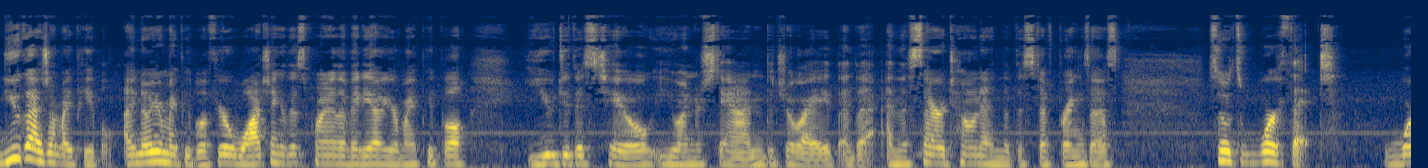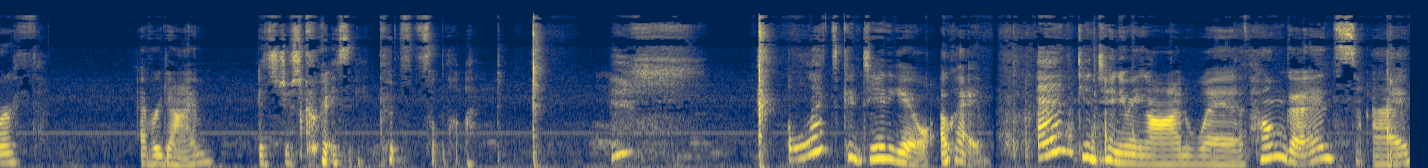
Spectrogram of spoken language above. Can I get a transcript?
You guys are my people. I know you're my people. If you're watching at this point of the video, you're my people. You do this too. You understand the joy and the, and the serotonin that this stuff brings us. So it's worth it. Worth every dime. It's just crazy because it's a lot. Let's continue. Okay. And continuing on with home goods, I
